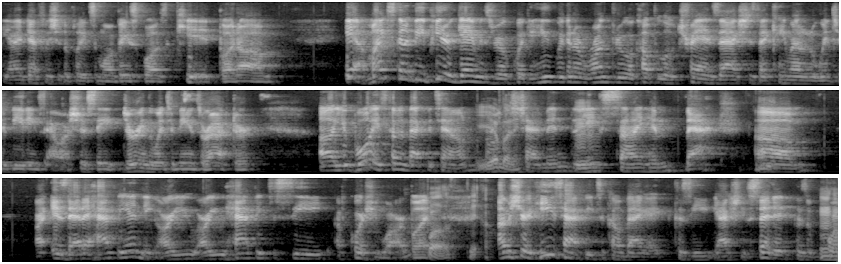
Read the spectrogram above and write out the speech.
yeah, I definitely should have played some more baseball as a kid. But um, yeah, Mike's gonna be Peter Gammons real quick, and he, we're gonna run through a couple of transactions that came out of the winter meetings. Or I should say during the winter meetings or after. Uh, your boy is coming back to town. Yeah, buddy. Chapman. The Mhm. Yankees signed him back. Um, are- is that a happy ending? Are you are you happy to see? Of course you are, but Well, yeah. I'm sure he's happy to come back because he actually said it. Because of Mhm.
